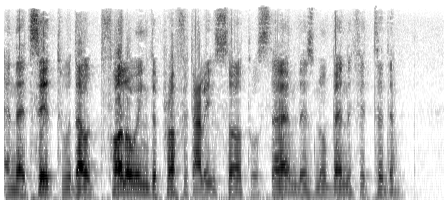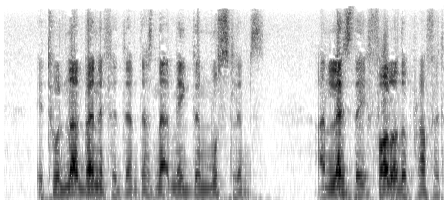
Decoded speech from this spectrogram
and that's it, without following the Prophet wasalam, there's no benefit to them. It would not benefit them, does not make them Muslims unless they follow the Prophet.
